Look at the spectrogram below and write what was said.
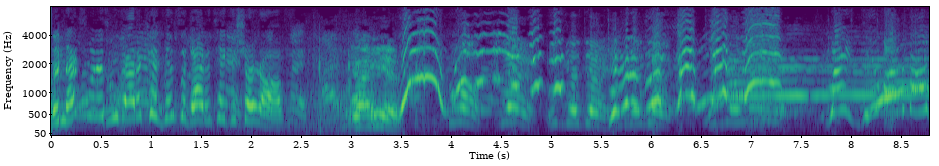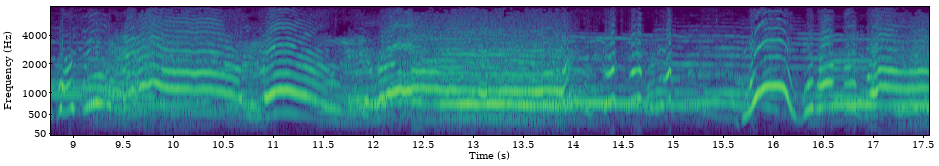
The next one is we gotta convince a guy to take his shirt off. Right here. Come on. Yeah, he's gonna do it. He's gonna do it. He's gonna do it. Wait, do you mind if I record you? Ah, yes! Woo! We're on the way!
